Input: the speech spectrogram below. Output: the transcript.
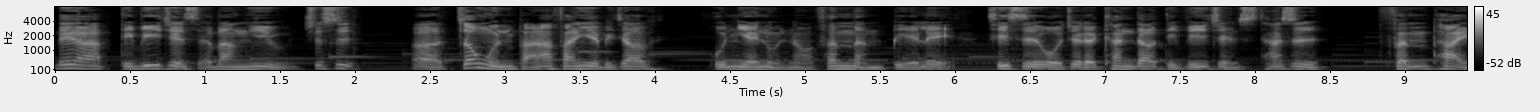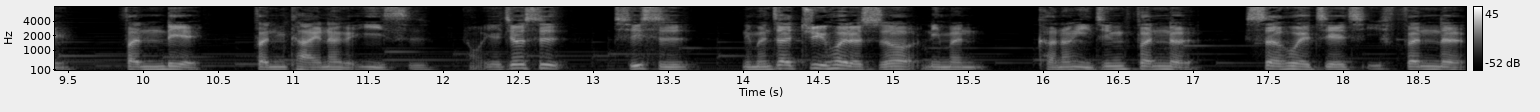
there are divisions among you，就是。呃，中文把它翻译的比较文言文哦，分门别类。其实我觉得看到 divisions，它是分派、分裂、分开那个意思，也就是其实你们在聚会的时候，你们可能已经分了社会阶级，分了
